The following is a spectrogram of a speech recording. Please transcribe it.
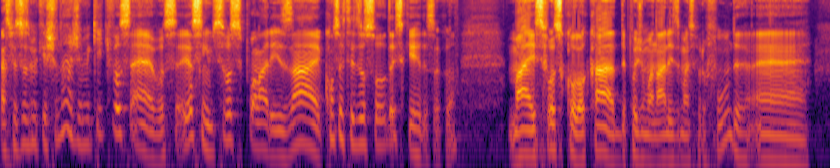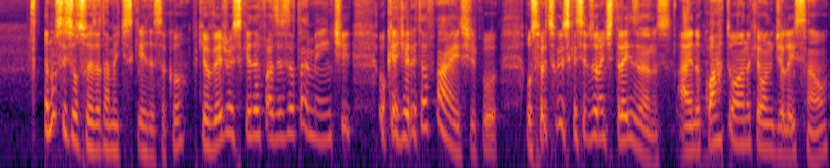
As pessoas me questionam, ah, Jamie, o que, que você é? Você, assim, se fosse polarizar, com certeza eu sou da esquerda, sacou? Mas se fosse colocar, depois de uma análise mais profunda, é. Eu não sei se eu sou exatamente esquerda, sacou? Porque eu vejo a esquerda fazer exatamente o que a direita faz. Tipo, os pretos foram esquecidos durante três anos. Aí no quarto ano, que é o ano de eleição,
